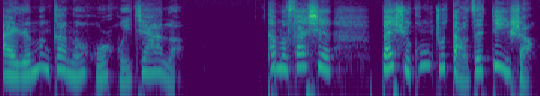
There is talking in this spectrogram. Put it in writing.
矮人们干完活回家了。他们发现白雪公主倒在地上，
